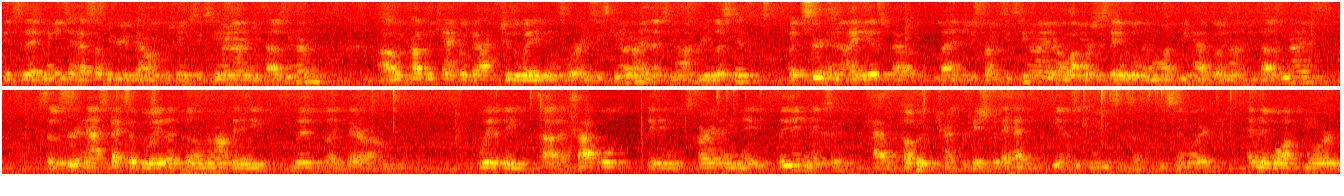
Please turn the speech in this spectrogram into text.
is that we need to have some degree of balance between 1609 and 2009. Uh, we probably can't go back to the way things were in 1609. That's not realistic. But certain ideas about land use from 1609 are a lot more sustainable than what we have going on in 2009. So certain aspects of the way that the Lenape lived, like their um, way that they uh, traveled, they didn't use cars. I mean, they, they didn't have public transportation, but they had, you know, the commutes and stuff was similar, and they walked more.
